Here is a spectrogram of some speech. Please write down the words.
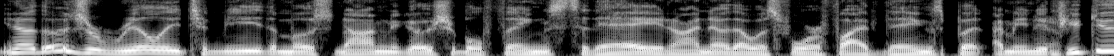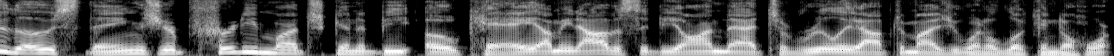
you know, those are really to me the most non-negotiable things today. You know, I know that was four or five things, but I mean, if you do those things, you're pretty much going to be okay. I mean, obviously beyond that, to really optimize, you want to look into hor-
